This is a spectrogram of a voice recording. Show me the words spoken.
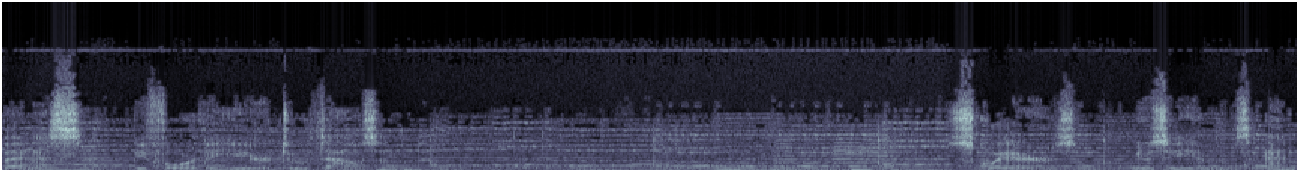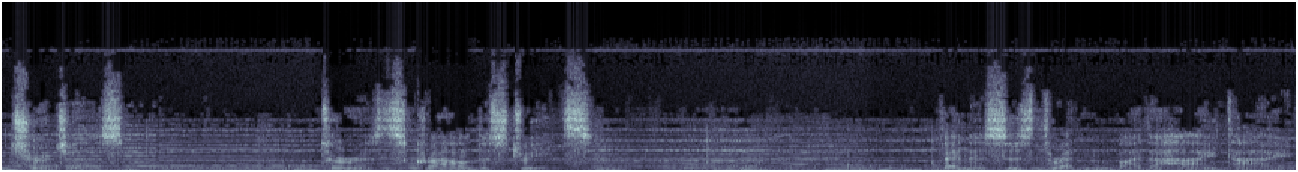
Venice before the year 2000. Squares, museums, and churches. Tourists crowd the streets. Venice is threatened by the high tide.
